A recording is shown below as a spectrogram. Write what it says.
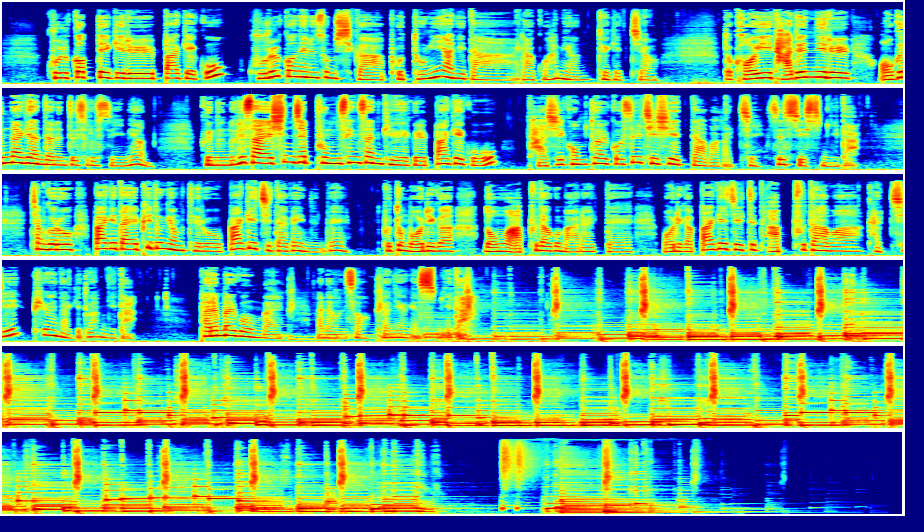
굴 껍데기를 빠개고 굴을 꺼내는 솜씨가 보통이 아니다 라고 하면 되겠죠. 또 거의 다 된 일을 어긋나게 한다는 뜻으로 쓰이면 그는 회사의 신제품 생산 계획을 빠개고 다시 검토할 것을 지시했다와 같이 쓸 수 있습니다. 참고로 빠개다의 피동 형태로 빠개지다가 있는데 보통 머리가 너무 아프다고 말할 때 머리가 빠개질 듯 아프다와 같이 표현하기도 합니다. 바른말 고운말 아나운서 변희영이었습니다.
